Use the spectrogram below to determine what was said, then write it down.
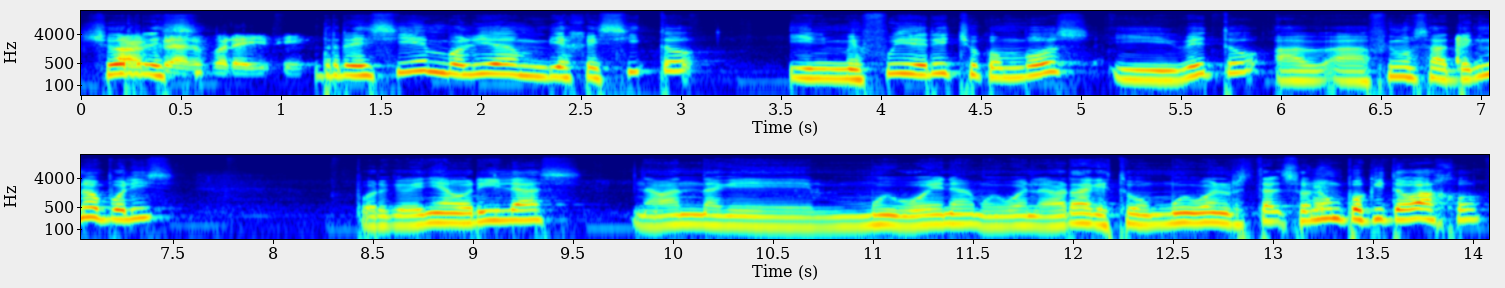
Yo ah, reci- claro, por ahí sí. recién volví de un viajecito y me fui derecho con vos y Beto. a- a- fuimos a Tecnópolis porque venía Gorilas, una banda que muy buena, muy buena. La verdad que estuvo muy bueno el recital. Sonó un poquito bajo,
